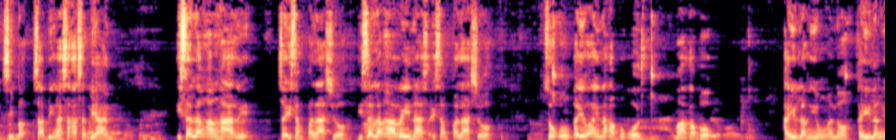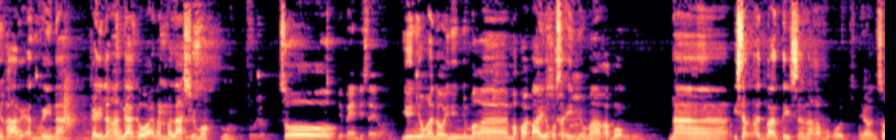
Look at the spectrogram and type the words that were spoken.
si ba- sabi nga sa kasabihan, isa lang ang hari sa isang palasyo. Isa lang ang reyna sa isang palasyo. So kung kayo ay nakabukod, mga kabok, kayo lang yung ano, kayo lang yung hari at reyna. Kayo lang ang gagawa ng palasyo mo. So, Depende sa'yo. yun yung ano, yun yung mga mapapayo ko sa inyo mga kabok na isang advantage na nakabukod. Yun. So,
